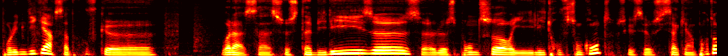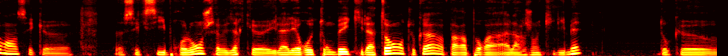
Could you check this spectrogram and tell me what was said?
pour l'IndyCar. Ça prouve que voilà, ça se stabilise, le sponsor il, y trouve son compte, parce que c'est aussi ça qui est important, hein, c'est que euh, c'est que s'il prolonge, ça veut dire qu'il a les retombées qu'il attend, en tout cas, par rapport à, l'argent qu'il y met. Donc, euh,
